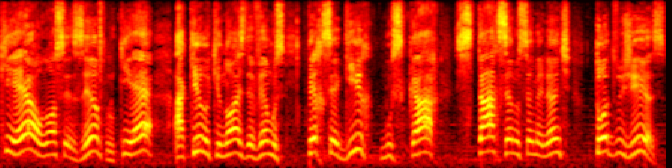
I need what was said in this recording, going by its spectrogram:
que é o nosso exemplo, que é aquilo que nós devemos perseguir, buscar, estar sendo semelhante todos os dias.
